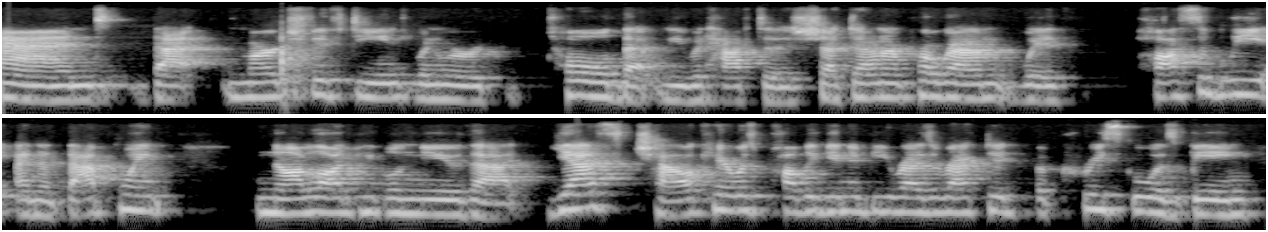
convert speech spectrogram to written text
And that March 15th, when we were told that we would have to shut down our program with possibly, and at that point, not a lot of people knew that yes, childcare was probably going to be resurrected, but preschool was being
